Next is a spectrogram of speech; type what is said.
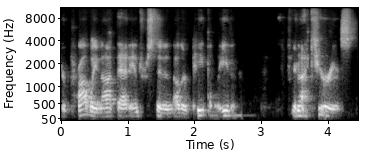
You're probably not that interested in other people either, if you're not curious.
